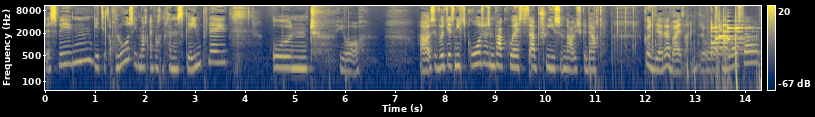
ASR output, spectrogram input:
Deswegen geht's jetzt auch los. Ich mache einfach ein kleines Gameplay. Und ja. Ah, es wird jetzt nichts Großes, ein paar Quests abschließen. Da habe ich gedacht, können Sie ja dabei sein. So, was ist das?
